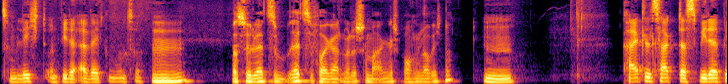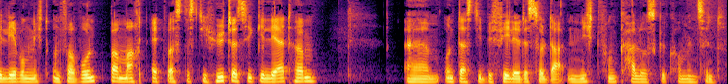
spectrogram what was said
zum Licht und Wiedererwecken und so. Mhm. Was für letzte, letzte Folge hatten wir das schon mal angesprochen, glaube ich, ne? Mhm. Keitel sagt, dass Wiederbelebung nicht unverwundbar macht, etwas, das die Hüter sie gelehrt haben ähm, und dass die Befehle des Soldaten nicht von Kallus gekommen sind.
